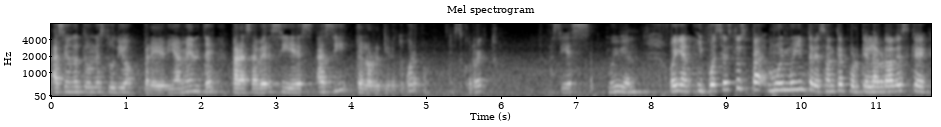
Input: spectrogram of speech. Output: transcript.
haciéndote un estudio previamente para saber si es así que lo requiere tu cuerpo. Es correcto. Así es. Muy bien. Oigan, y pues esto es muy, muy interesante porque la verdad es que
